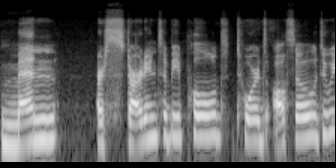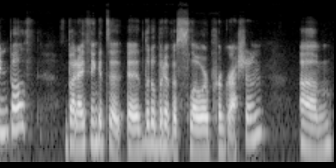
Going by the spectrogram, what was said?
men are starting to be pulled towards also doing both, but I think it's a, a little bit of a slower progression. Um,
